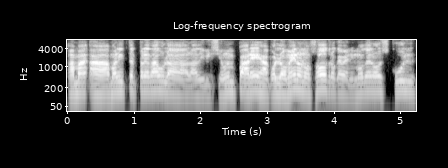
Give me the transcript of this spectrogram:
ha, ha malinterpretado la, la, división en pareja, por lo menos nosotros que venimos de los school,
